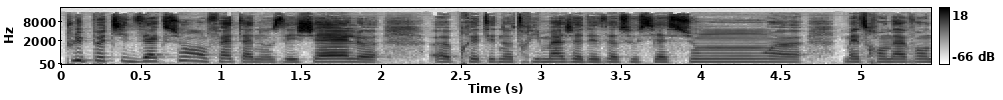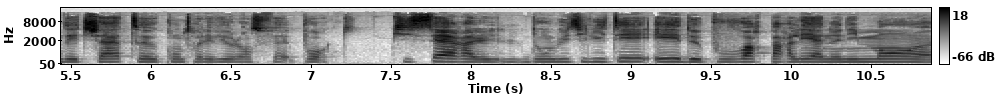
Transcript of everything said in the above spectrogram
plus petites actions en fait à nos échelles, euh, prêter notre image à des associations, euh, mettre en avant des chats contre les violences faites pour qui sert dont l'utilité est de pouvoir parler anonymement euh,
